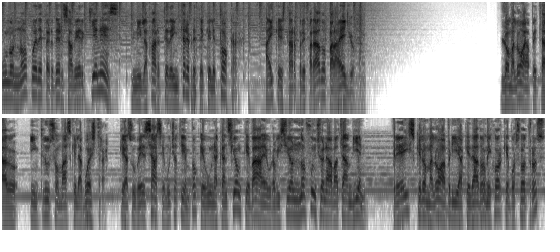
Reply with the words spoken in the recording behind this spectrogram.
Uno no puede perder saber quién es, ni la parte de intérprete que le toca. Hay que estar preparado para ello. Lo malo ha petado, incluso más que la vuestra, que a su vez hace mucho tiempo que una canción que va a Eurovisión no funcionaba tan bien. ¿Creéis que lo malo habría quedado mejor que vosotros?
